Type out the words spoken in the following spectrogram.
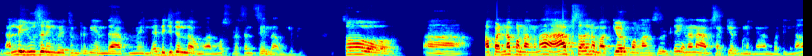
நல்ல யூசர் என்கேஜ்மெண்ட் இருக்கு. எந்த ஆப்புமே இல்லை. டிஜிட்டல் அவங்க ஆல்மோஸ்ட் ப்ரெசன்ஸே இல்லை அவங்களுக்கு. ஸோ அப்போ என்ன பண்ணாங்கன்னா ஆப்ஸாவது நம்ம அக்யூர் பண்ணலாம்னு சொல்லிட்டு என்னென்ன ஆப்ஸ் அக்யூர் பண்ணிருக்காங்கன்னு பார்த்தீங்கன்னா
